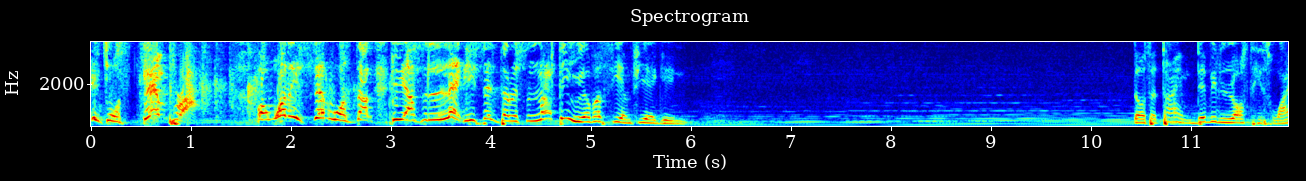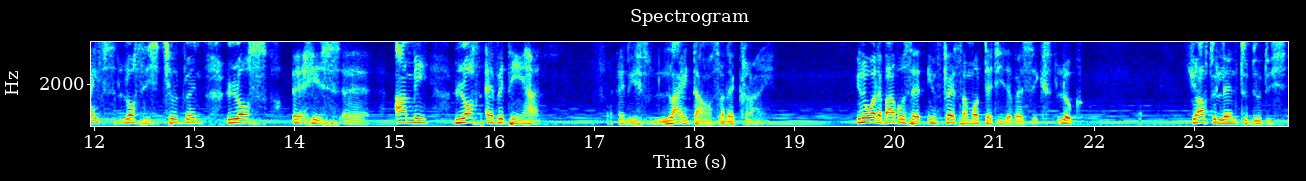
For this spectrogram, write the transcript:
It was temporal. But what he said was that he has learned. He says there is nothing you ever see and fear again. There was a time David lost his wives, lost his children, lost uh, his uh, army, lost everything he had. And he lied down, started crying. You know what the Bible said in First Samuel 30, verse 6? Look, you have to learn to do this.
